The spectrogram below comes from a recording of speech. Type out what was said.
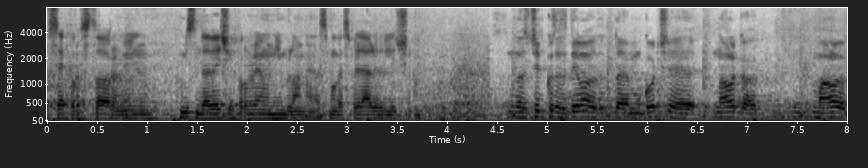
vseh prostorov in mislim, da večjih problemov ni bilo, ne, da smo ga speljali odlično. Na začetku se je zdelo, da je mogoče naloga malo uh,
